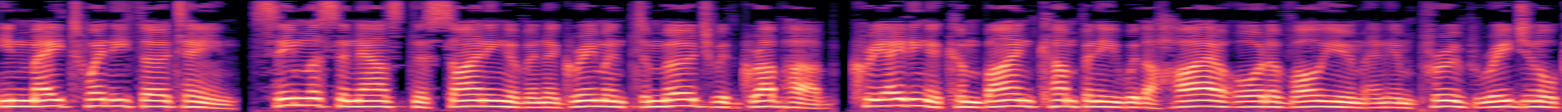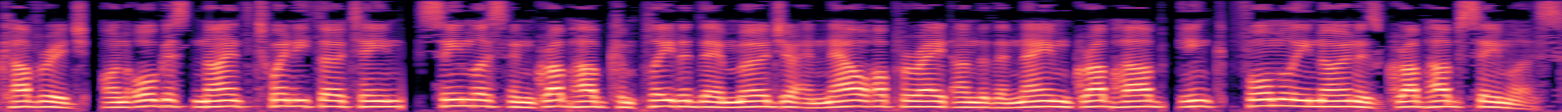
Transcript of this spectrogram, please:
In May 2013, Seamless announced the signing of an agreement to merge with Grubhub, creating a combined company with a higher order volume and improved regional coverage. On August 9, 2013, Seamless and Grubhub completed their merger and now operate under the name Grubhub, Inc., formerly known as Grubhub Seamless.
